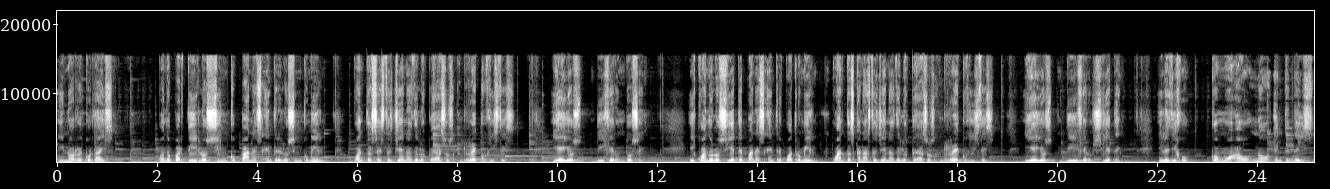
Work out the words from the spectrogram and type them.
y no recordáis. Cuando partí los cinco panes entre los cinco mil, ¿cuántas cestas llenas de los pedazos recogisteis? Y ellos dijeron doce. Y cuando los siete panes entre cuatro mil, ¿cuántas canastas llenas de los pedazos recogisteis? Y ellos dijeron siete y les dijo, ¿cómo aún no entendéis?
